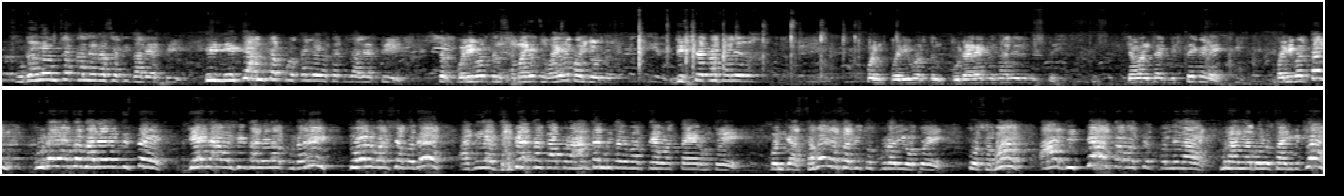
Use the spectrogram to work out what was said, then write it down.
पुढारी आमच्या कल्याणासाठी झाले असतील हे नेते आमच्या कल्याणासाठी झाले असतील तर परिवर्तन समाजाचं व्हायला पाहिजे होतं. दिसतंय का झालेलं? पण परिवर्तन पुढाऱ्याचं झालेलं दिसतंय. जवान साहेब दिसतंय का नाही? परिवर्तन पुढाऱ्याचं झालेलं दिसतंय. गेल्या वर्षी झालेला पुढारी दोन वर्षामध्ये आपल्या झब्याचा कापड अर्धा मीटर वर तेवढा तयार होतोय. पण ज्या समाजासाठी तो पुढारी होतोय तो समाज आज इतिहास अवस्थेत पडलेला आहे. मुलांना बोलून सांगितलं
